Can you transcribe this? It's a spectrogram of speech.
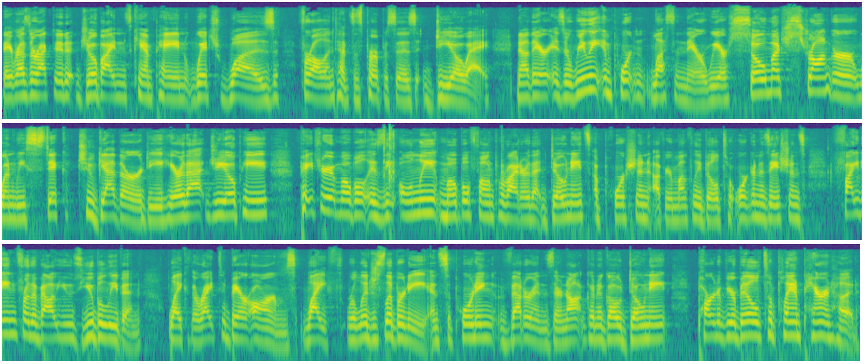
They resurrected Joe Biden's campaign, which was, for all intents and purposes, DOA. Now, there is a really important lesson there. We are so much stronger when we stick together. Do you hear that, GOP? Patriot Mobile is the only mobile phone provider that donates a portion of your monthly bill to organizations fighting for the values you believe in, like the right to bear arms, life, religious liberty, and supporting veterans. They're not going to go donate part of your bill to Planned Parenthood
